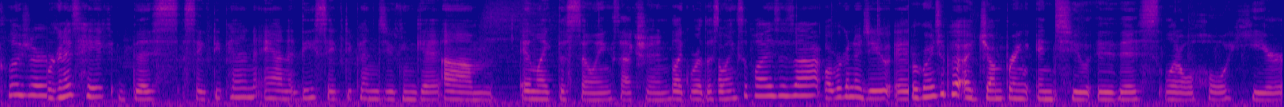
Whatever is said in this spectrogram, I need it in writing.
closure. We're gonna take this safety pin and these safety pins you can get um, in like the sewing section, like where the sewing supplies is at. What we're gonna do is we're going to put a jump ring into this little hole here.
